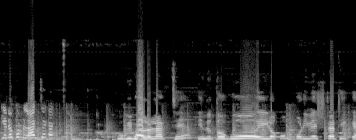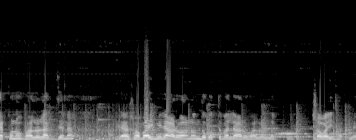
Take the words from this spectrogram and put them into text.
কীরকম লাগছে খুবই ভালো লাগছে কিন্তু তবুও এই রকম পরিবেশটা ঠিক এখনও ভালো লাগছে না সবাই মিলে আরও আনন্দ করতে পারলে আরও ভালো লাগতো সবাই থাকলে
